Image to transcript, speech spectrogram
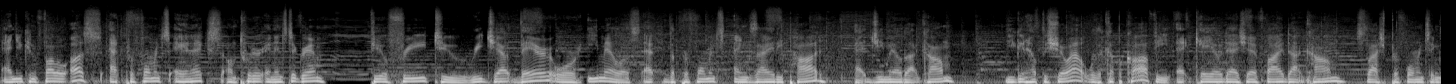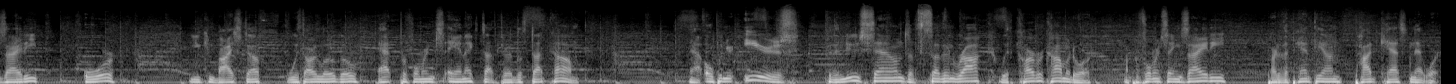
And you can follow us at Performance ANX on Twitter and Instagram. Feel free to reach out there or email us at the Performance Anxiety Pod at gmail.com. You can help the show out with a cup of coffee at ko-fi.com slash performance anxiety, or you can buy stuff with our logo at performanceanx.threadless.com. Now open your ears for the new sounds of Southern Rock with Carver Commodore on Performance Anxiety, part of the Pantheon Podcast Network.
